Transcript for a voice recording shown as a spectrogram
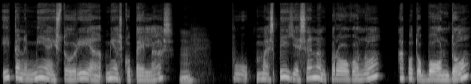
ήταν μία ιστορία μίας κοπέλας Μμ. που μας πήγε σε έναν πρόγονο από τον Πόντο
